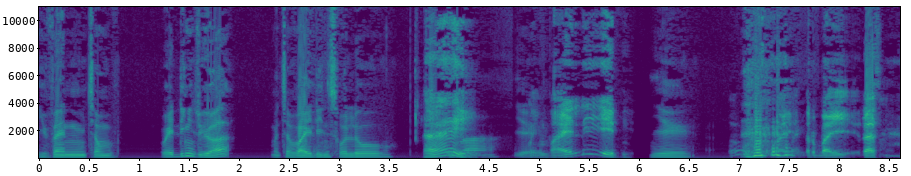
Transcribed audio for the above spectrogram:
event macam wedding juga macam violin solo. Hai, Uh, yeah. main violin. Yeah. Oh, terbaik, terbaik. Ras, ah,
